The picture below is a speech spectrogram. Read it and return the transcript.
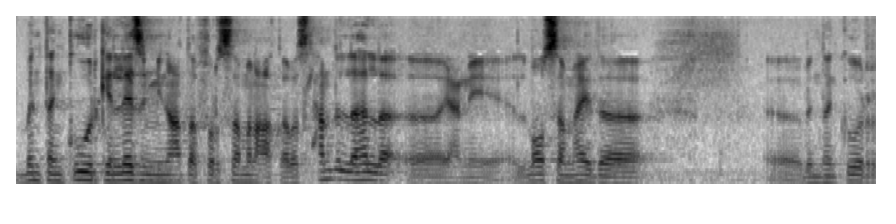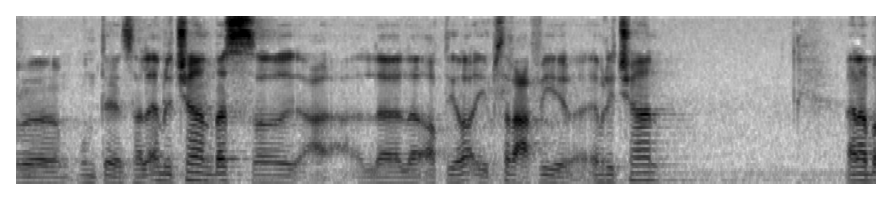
بنتنكور كان لازم ينعطى فرصة ما انعطى. بس الحمد لله هلأ آه، يعني الموسم هيدا آه، بنتنكور ممتاز. هلأ إمري تشان بس لأعطي رأيي بسرعة فيه. إمري تشان؟ أنا ب...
